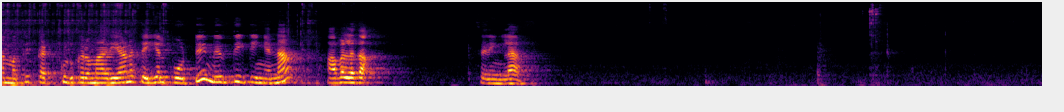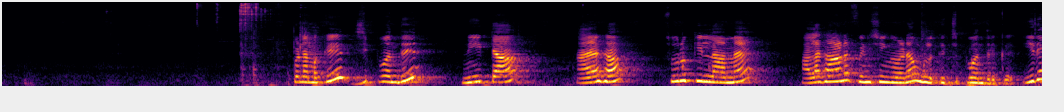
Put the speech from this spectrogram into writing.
நமக்கு கட் கொடுக்குற மாதிரியான தையல் போட்டு நிறுத்திக்கிட்டிங்கன்னா அவ்வளோதான் சரிங்களா? இப்போ நமக்கு ஜிப் வந்து நீட்டாக அழகாக சுருக்கு இல்லாமல் அழகான ஃபினிஷிங்கோட உங்களுக்கு ஜிப் வந்திருக்கு. இதை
